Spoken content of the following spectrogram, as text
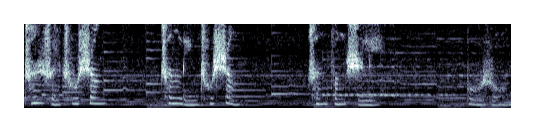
春水初生，春林初盛，春风十里不如你。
